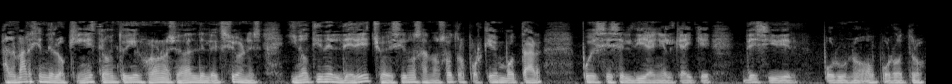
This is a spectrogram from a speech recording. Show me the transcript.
al margen de lo que en este momento dice el Jurado Nacional de Elecciones y no tiene el derecho de decirnos a nosotros por qué votar, pues es el día en el que hay que decidir por uno o por otro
